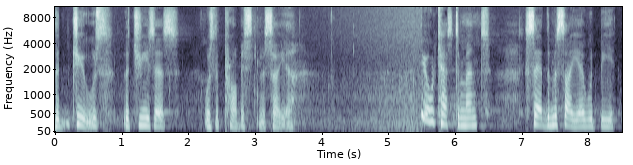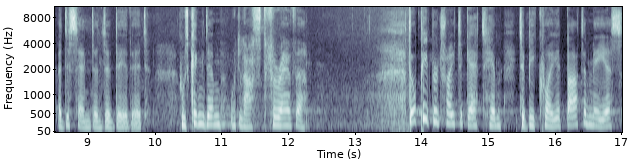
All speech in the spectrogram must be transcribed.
the Jews that Jesus was the promised Messiah. The Old Testament said the Messiah would be a descendant of David, whose kingdom would last forever. Though people tried to get him to be quiet, Bartimaeus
